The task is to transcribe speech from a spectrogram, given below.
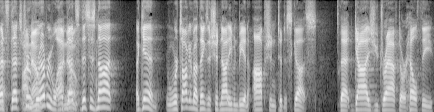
That's that's true for everyone. That's this is not again, we're talking about things that should not even be an option to discuss. That guys you draft are healthy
